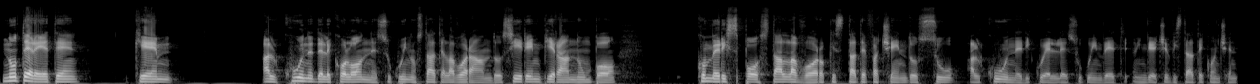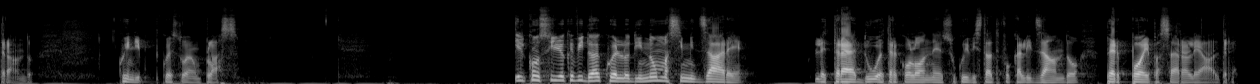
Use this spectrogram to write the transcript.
Noterete che alcune delle colonne su cui non state lavorando si riempiranno un po' come risposta al lavoro che state facendo su alcune di quelle su cui invece, vi state concentrando. Quindi questo è un plus. Il consiglio che vi do è quello di non massimizzare le tre, due, tre colonne su cui vi state focalizzando per poi passare alle altre.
